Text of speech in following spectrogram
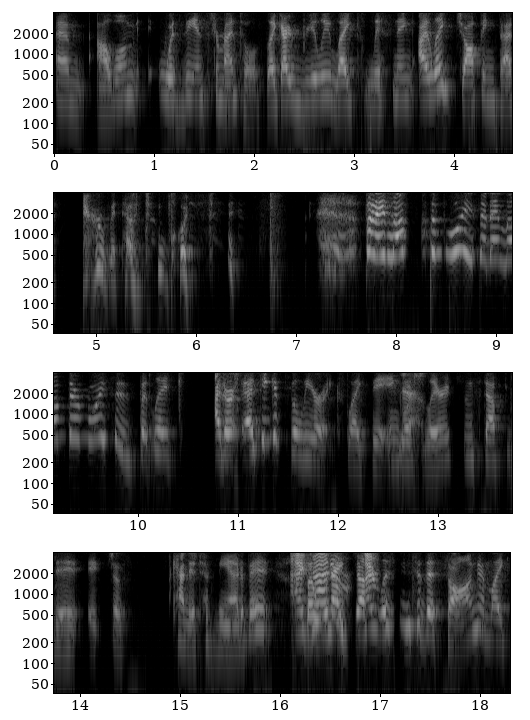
um, album was the instrumentals. Like I really liked listening. I like jopping better without the voices. but I love the voice and I love their voices. But like I don't I think it's the lyrics, like the English Yeah. lyrics and stuff. Mm. It, it just kind of took me out of it. I But when I just I, listened to the song, I'm like,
